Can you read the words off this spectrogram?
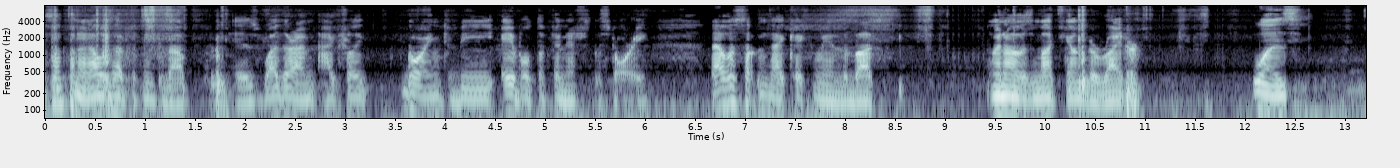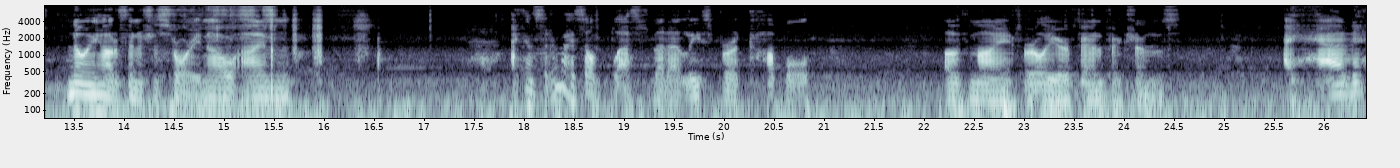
something I always have to think about is whether I'm actually going to be able to finish the story. That was something that kicked me in the butt when I was a much younger writer. Was knowing how to finish a story. Now I'm I consider myself blessed that at least for a couple of my earlier fan fictions, I had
